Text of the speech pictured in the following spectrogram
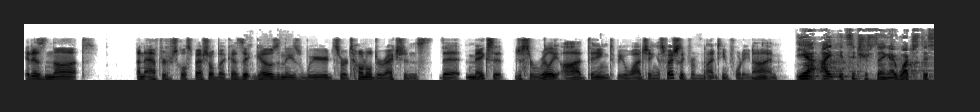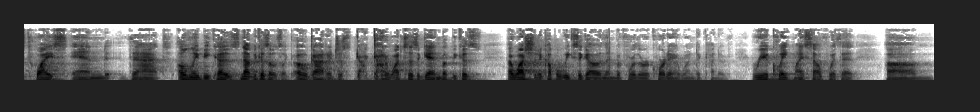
It is not an after school special because it goes in these weird sort of tonal directions that makes it just a really odd thing to be watching, especially from 1949. Yeah, I, it's interesting. I watched this twice, and that only because not because I was like, "Oh God, I just got, got to watch this again," but because I watched it a couple weeks ago, and then before the recording, I wanted to kind of reacquaint myself with it. Um,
